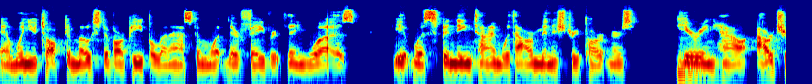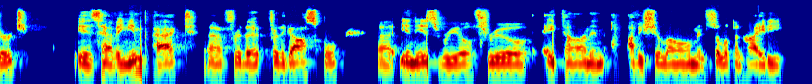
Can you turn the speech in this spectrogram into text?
And when you talk to most of our people and ask them what their favorite thing was, it was spending time with our ministry partners, mm-hmm. hearing how our church is having impact uh, for the for the gospel uh, in Israel through Eitan and Avi Shalom and Philip and Heidi,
